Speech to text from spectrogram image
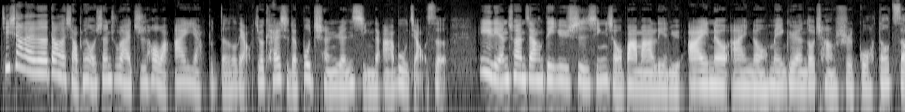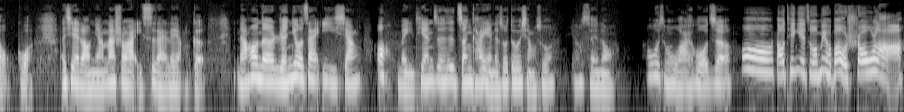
接下来呢，到了小朋友生出来之后啊，哎呀不得了，就开始了不成人形的阿布角色。一连串这样地狱式新手爸妈炼狱，I know I know，每个人都尝试过，都走过，而且老娘那时候还一次来了两个，然后呢，人又在异乡哦，每天真是睁开眼的时候都会想说，有谁呢？为什么我还活着？哦，老天爷怎么没有把我收了？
